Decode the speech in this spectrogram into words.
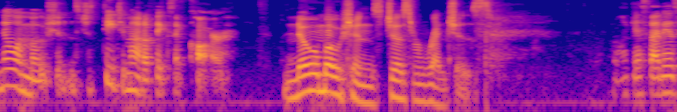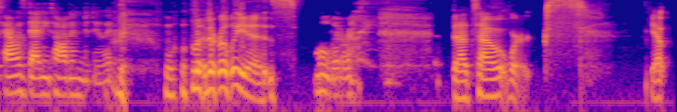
No emotions. Just teach him how to fix a car. no emotions, just wrenches. Well, I guess that is how his daddy taught him to do it. Literally is. well, literally. That's how it works. Yep.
